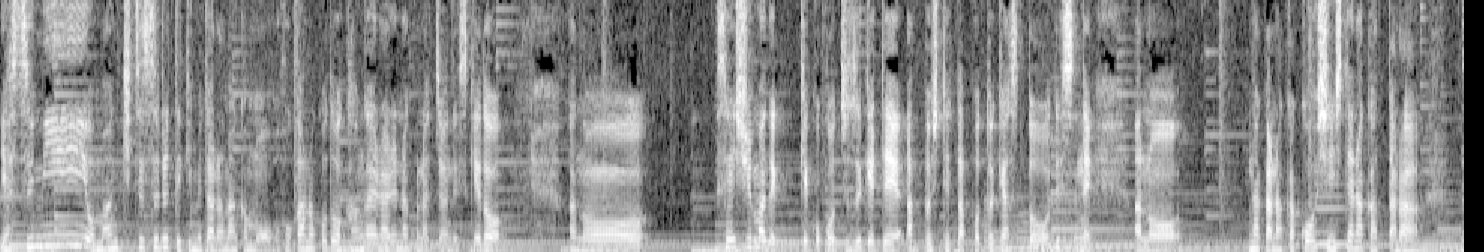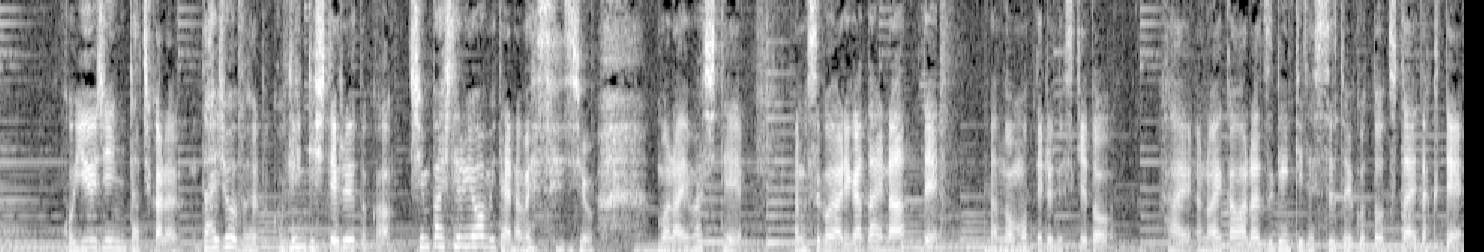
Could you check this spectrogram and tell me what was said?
休みを満喫するって決めたらなんかもう他のことを考えられなくなっちゃうんですけどあの先週まで結構こう続けてアップしてたポッドキャストをですねあのなかなか更新してなかったらこう友人たちから「大丈夫?」とか「元気してる?」とか「心配してるよ」みたいなメッセージを もらいましてあのすごいありがたいなってあの思ってるんですけど、はい、あの相変わらず元気ですということを伝えたくて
